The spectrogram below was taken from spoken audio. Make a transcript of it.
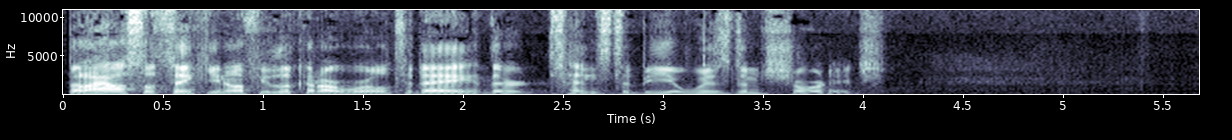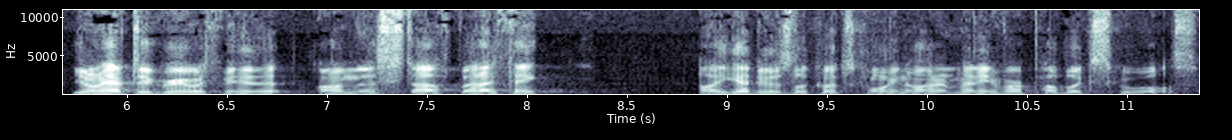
But I also think, you know, if you look at our world today, there tends to be a wisdom shortage. You don't have to agree with me on this stuff, but I think all you got to do is look what's going on in many of our public schools.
